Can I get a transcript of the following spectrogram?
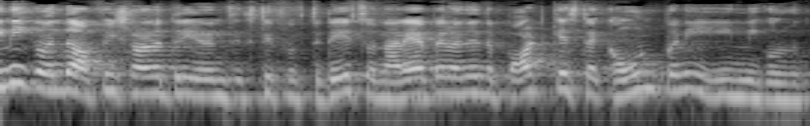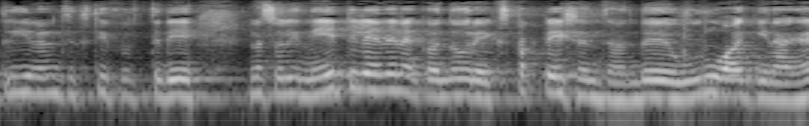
இன்னைக்கு வந்து அஃபீஷியலான three hundred sixty fifth day so நிறைய பேர் வந்து இந்த பாட்காஸ்ட்டை கவுண்ட் பண்ணி இன்னைக்கு ஒரு three hundred sixty fifth day என்ன சொல்லி நேற்றுலேருந்து எனக்கு வந்து ஒரு எக்ஸ்பெக்டேஷன்ஸ் வந்து உருவாக்கினாங்க.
